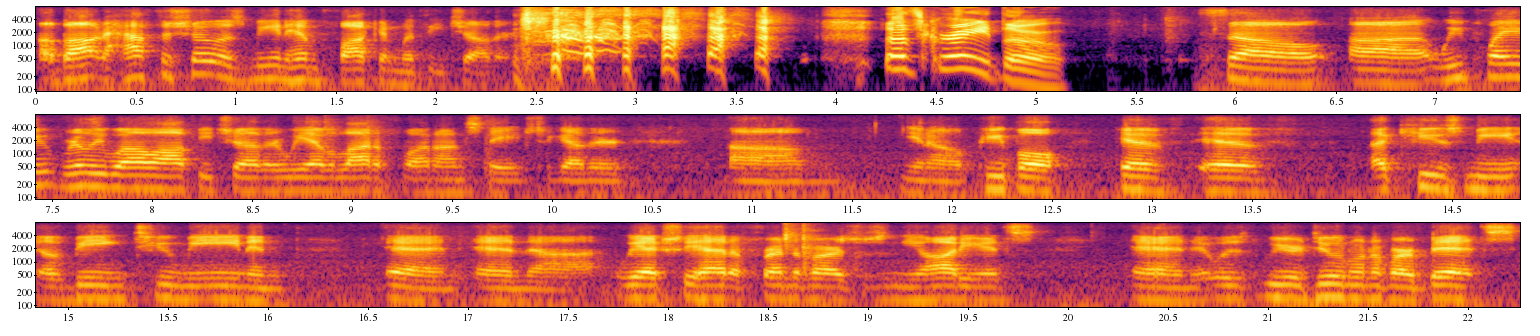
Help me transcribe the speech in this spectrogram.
about half the show is me and him fucking with each other. That's great though. So uh, we play really well off each other. We have a lot of fun on stage together. Um, you know, people have have accused me of being too mean, and and and uh, we actually had a friend of ours was in the audience, and it was we were doing one of our bits,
